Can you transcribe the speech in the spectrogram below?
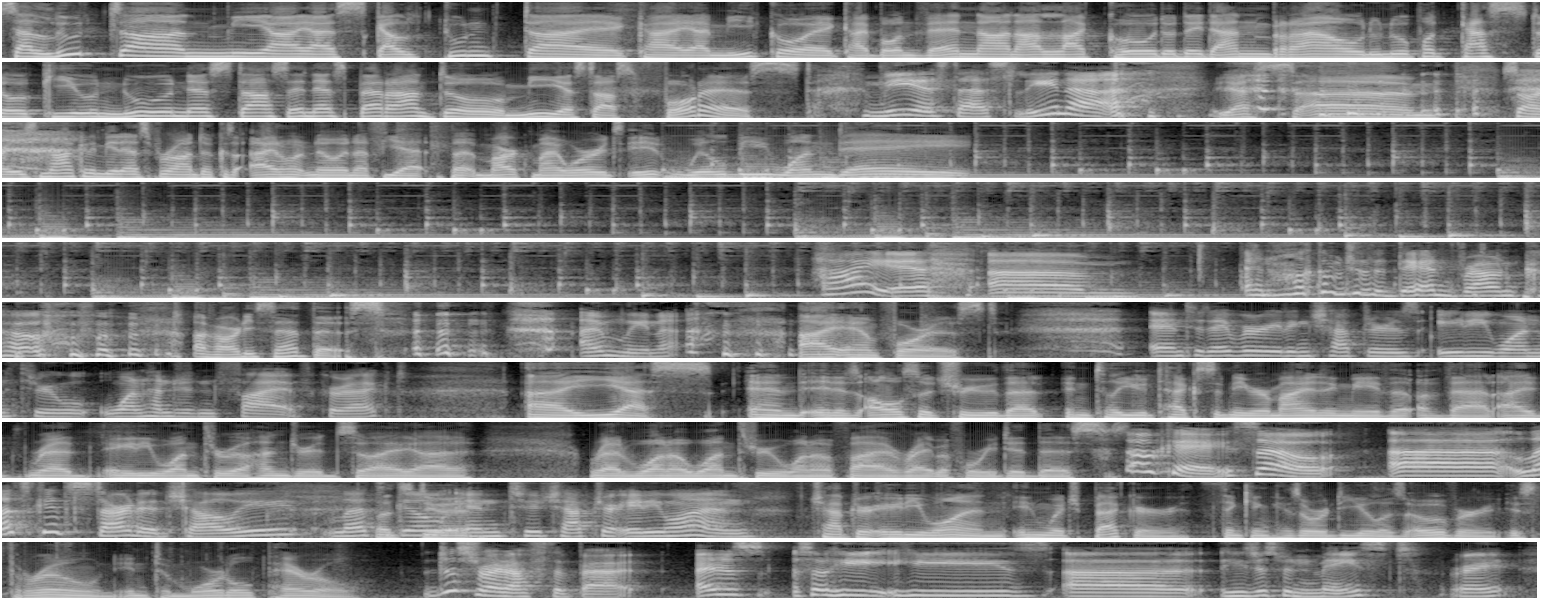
Salutan miai ascoltuntai kai amicoi kai bonvenan alla codo de Dan Brown unu podcasto kiu nun estas en Esperanto. Mi estas Forrest. Mi estas Lina. Yes. Um, sorry, it's not going to be in Esperanto because I don't know enough yet. But mark my words, it will be one day. um, and welcome to the Dan Brown Code. I've already said this. I'm Lina, I am Forrest. and today we're reading chapters 81 through 105, correct? Uh, yes, and it is also true that until you texted me reminding me that, of that, I read 81 through 100, so I uh, read 101 through 105 right before we did this. Okay, so uh, let's get started, shall we? Let's, Let's go into chapter 81. Chapter 81, in which Becker, thinking his ordeal is over, is thrown into mortal peril. Just right off the bat, I just so he he's uh he's just been maced, right?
